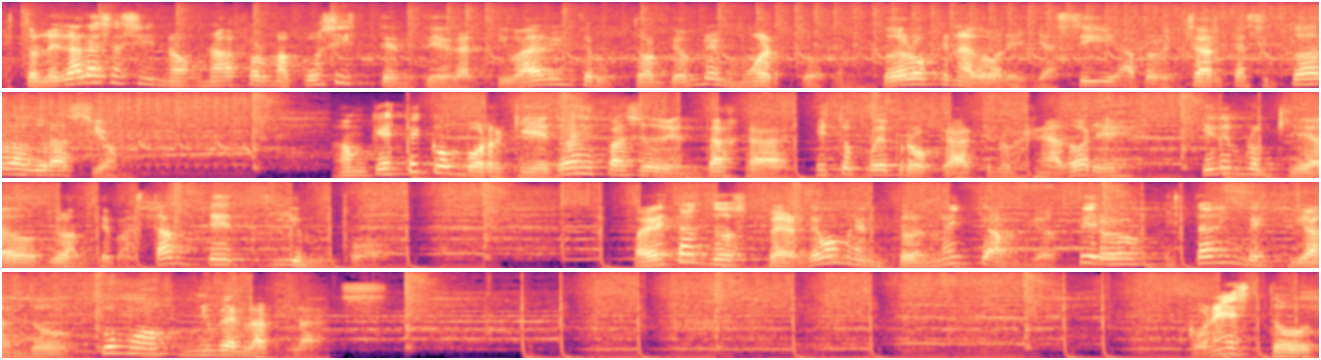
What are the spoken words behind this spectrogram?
Esto le da al asesino una forma consistente de activar el interruptor de hombre muerto en todos los generadores y así aprovechar casi toda la duración. Aunque este combo requiere dos espacios de ventaja, esto puede provocar que los generadores queden bloqueados durante bastante tiempo. Para estas dos per de momento no hay cambios, pero están investigando cómo nivelarlas. Con esto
